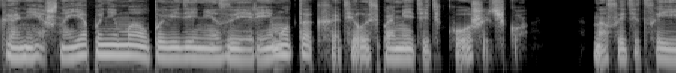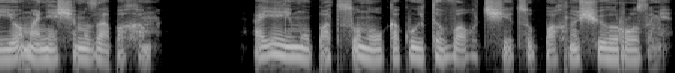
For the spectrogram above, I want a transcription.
Конечно, я понимал поведение зверя, ему так хотелось пометить кошечку, насытиться ее манящим запахом — а я ему подсунул какую-то волчицу, пахнущую розами.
